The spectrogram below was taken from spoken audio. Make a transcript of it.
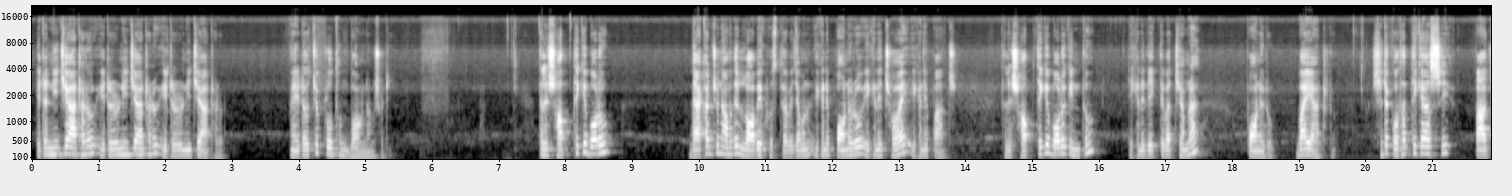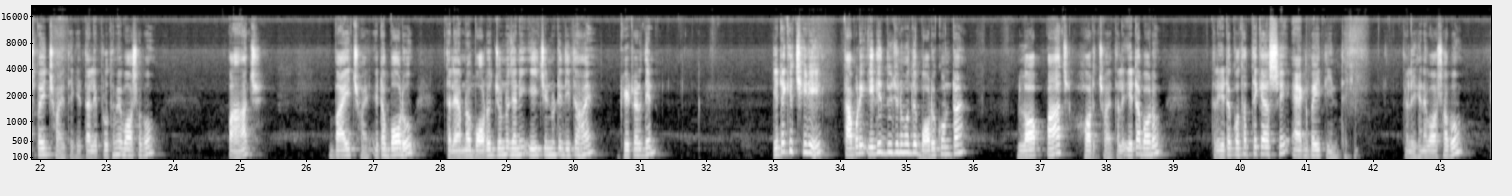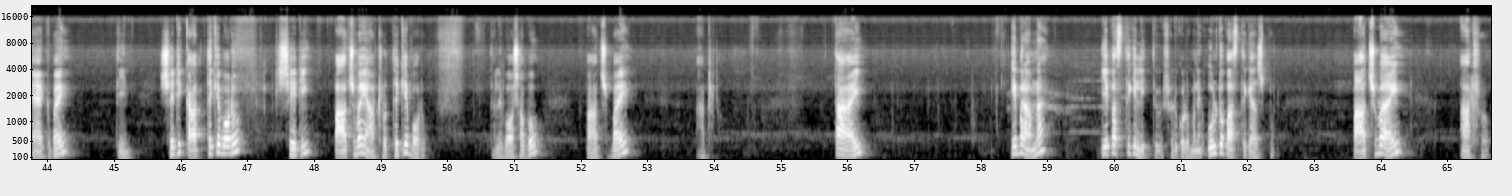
এটা নিচে আঠারো, এটারও নিচে আঠারো, এটারও নিচে আঠারো। মানে এটা হচ্ছে প্রথম ভগ্নাংশটি। তাহলে সব থেকে বড় দেখার জন্য আমাদের লবে খুঁজতে হবে। যেমন এখানে পনেরো, এখানে ছয়, এখানে পাঁচ। তাহলে সব থেকে বড় কিন্তু এখানে দেখতে পাচ্ছি আমরা পনেরো বাই আঠেরো। সেটা কোথার থেকে আসছে? পাঁচ বাই ছয় থেকে। তাহলে প্রথমে বসাবো পাঁচ বাই ছয়। এটা বড়, তাহলে আমরা বড়োর জন্য জানি এই চিহ্নটি দিতে হয় গ্রেটার দেন এটাকে ছেড়ে তারপরে এদের দুজনের মধ্যে বড় কোনটা? লব পাঁচ, হর ছয়। তাহলে এটা বড়, তাহলে এটা কোথার থেকে আসছে? এক বাই তিন থেকে। তাহলে এখানে বসাবো, এক বাই তিন। সেটি কার থেকে বড়? সেটি পাঁচ বাই আঠেরো থেকে বড়। তাহলে বসাবো, পাঁচ বাই আঠেরো। তাই এবার আমরা এ পাশ থেকে লিখতে শুরু করব মানে উল্টো পাশ থেকে আসব। পাঁচ বাই আঠেরো।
